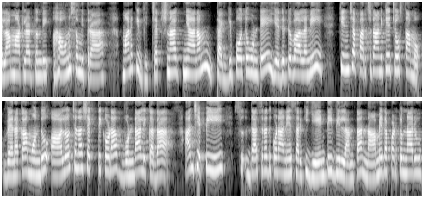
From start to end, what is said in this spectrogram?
ఎలా మాట్లాడుతుంది? అవును సుమిత్ర మనకి విచక్షణ జ్ఞానం తగ్గిపోతూ ఉంటే ఎదుటి వాళ్ళని కించపరచడానికే చూస్తాము. వెనక ముందు ఆలోచన శక్తి కూడా ఉండాలి కదా అని చెప్పి దశరథ్ కూడా అనేసరికి ఏంటి వీళ్ళంతా నా మీద పడుతున్నారు?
